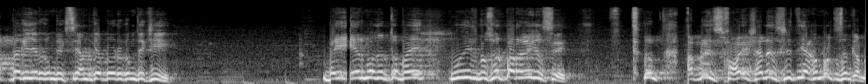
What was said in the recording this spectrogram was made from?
আপনাকে যেরকম দেখছি আমাকে আপনি ওরকম দেখি? ভাই এর মধ্যে তো ভাই উনিশ বছর পার হয়ে গেছে। আপনি ছয় সালের স্মৃতি এখন বলতেছেন কেন?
